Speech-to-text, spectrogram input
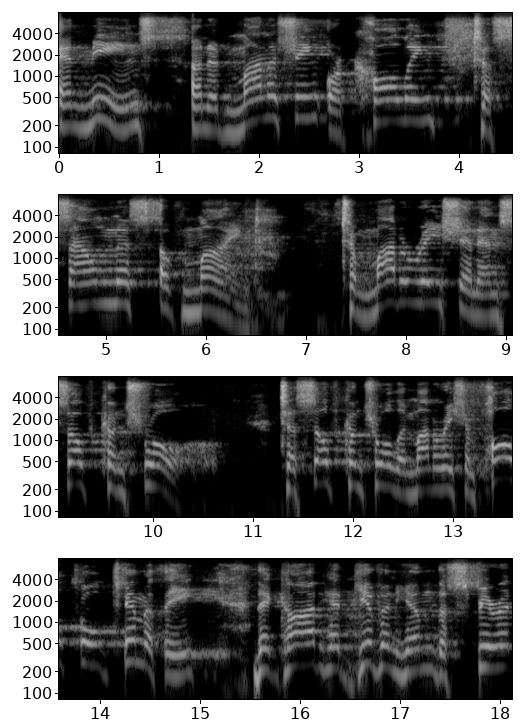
and means an admonishing or calling to soundness of mind, to moderation and self control to self control and moderation. Paul told Timothy that God had given him the spirit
